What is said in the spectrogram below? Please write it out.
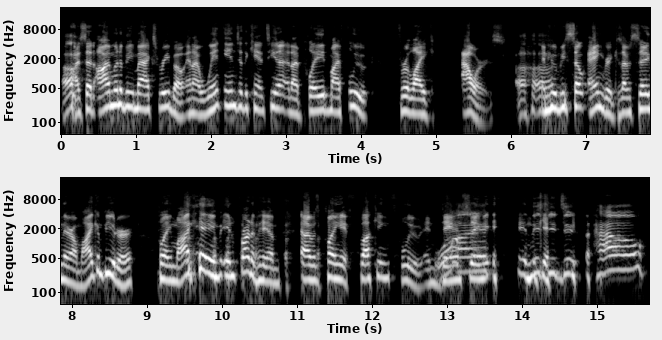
Oh. I said I'm going to be Max Rebo, and I went into the cantina and I played my flute for like hours, uh-huh. and he would be so angry because I was sitting there on my computer playing my game in front of him, and I was playing a fucking flute and Why dancing in the did you do? How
